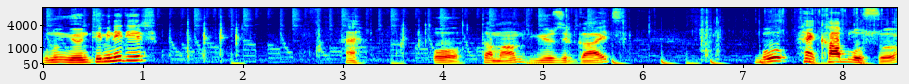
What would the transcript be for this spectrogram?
bunun yöntemi nedir? Heh. O tamam. User guide. Bu he kablosu.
